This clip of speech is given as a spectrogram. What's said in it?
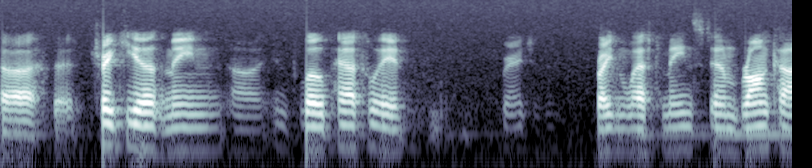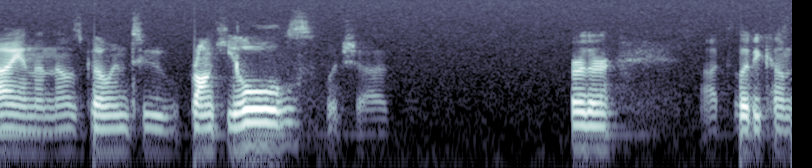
uh, the trachea, the main uh, inflow pathway. It right and left main stem bronchi, and then those go into bronchioles, which uh, further uh, till they become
